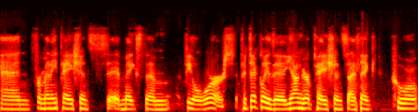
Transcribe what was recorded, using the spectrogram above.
and for many patients, it makes them feel worse, particularly the younger patients, I think, who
